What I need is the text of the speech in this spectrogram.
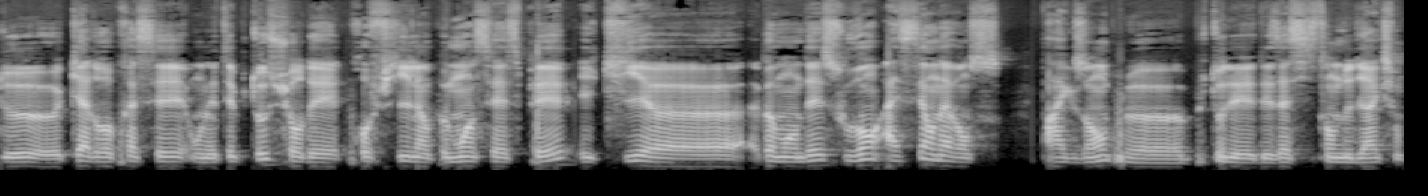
de euh, cadres pressés. On était plutôt sur des profils un peu moins CSP et qui euh, commandaient souvent assez en avance. Par exemple, euh, plutôt des, des assistantes de direction.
